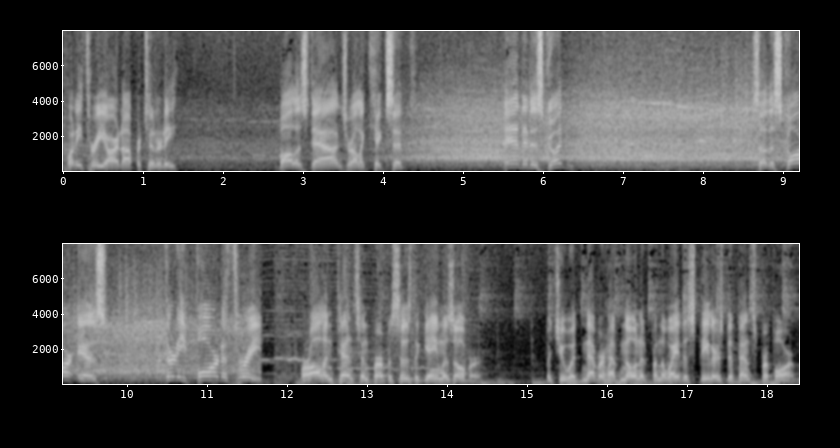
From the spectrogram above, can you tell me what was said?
23 yard opportunity. Ball is down. Gerela kicks it. And it is good. So the score is 34 to 3. For all intents and purposes, the game was over. But you would never have known it from the way the Steelers' defense performed.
